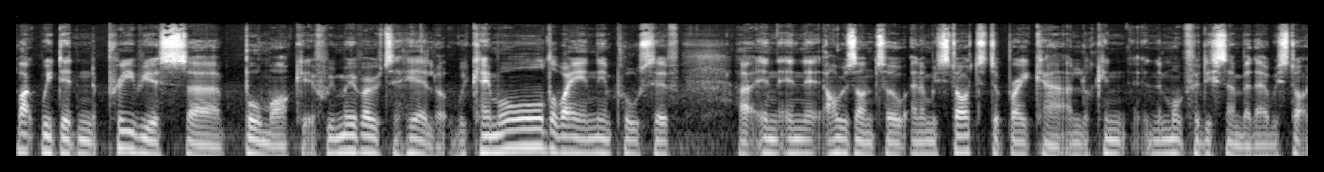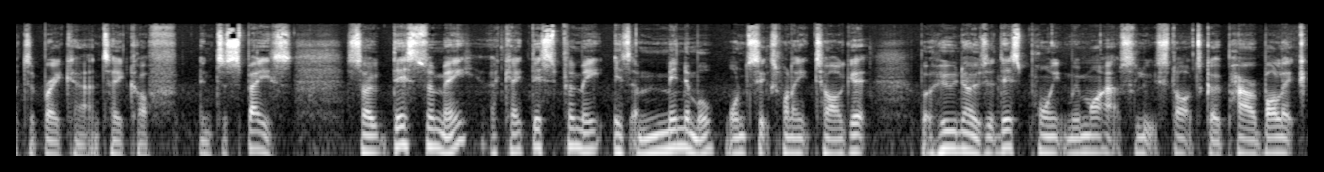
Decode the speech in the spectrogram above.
like we did in the previous uh, bull market. If we move over to here look we came all the way in the impulsive uh, in, in the horizontal and then we started to break out and look in, in the month of December there we started to break out and take off into space. So this for me okay this for me is a minimal 1618 target but who knows at this point we might absolutely start to go parabolic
